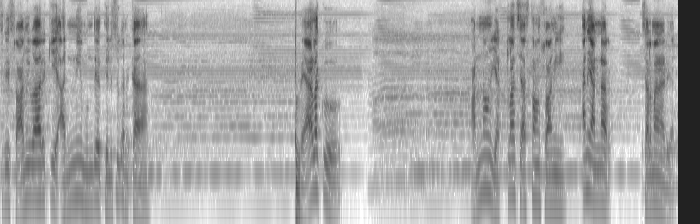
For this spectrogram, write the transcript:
శ్రీ స్వామివారికి అన్నీ ముందే తెలుసు గనక వేళకు అన్నం ఎట్లా చేస్తాం స్వామి అని అన్నారు చలమానాయుడు గారు.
